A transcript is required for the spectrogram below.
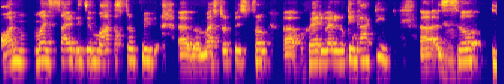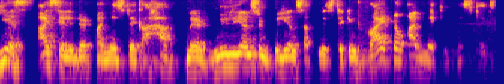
on my side is a masterpiece, uh, masterpiece from uh, where you are looking at it. Uh, so yes, I celebrate my mistake. I have made millions and billions of mistakes, and right now I'm making mistakes.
